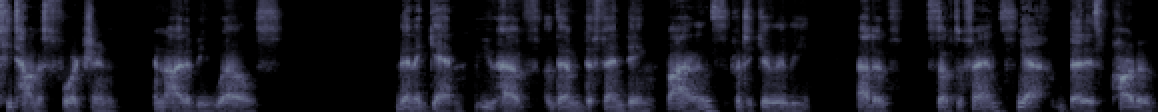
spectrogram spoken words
T. Thomas Fortune and Ida B. Wells, then again, you have them defending violence, particularly out of self defense. Yeah, that is part of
